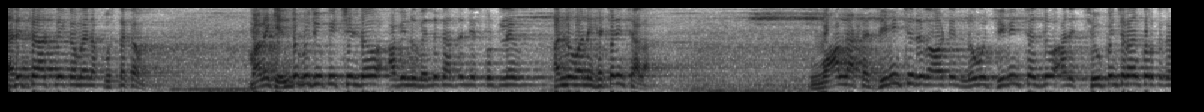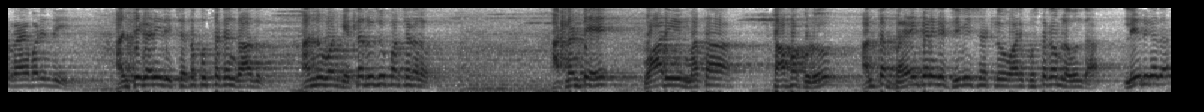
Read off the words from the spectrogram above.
చరిత్రాత్మకమైన పుస్తకం. మనకి ఎందుకు చూపించిండో అవి నువ్వు ఎందుకు అర్థం చేసుకుంటలేవు అని నువ్వు అని హెచ్చరించాలా? వాళ్ళు అట్లా జీవించారు కాబట్టి నువ్వు జీవించొద్దు అని చూపించడానికి కొరకు రాయబడింది. అంతేగాని ఇది చెత్త పుస్తకం కాదు. అని నువ్వు వాడికి ఎట్లా రుజువుపరచగలవు? అట్లంటే వారి మత స్థాపకుడు అంత భయంకరంగా జీవించినట్లు వారి పుస్తకంలో ఉందా? లేదు కదా.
